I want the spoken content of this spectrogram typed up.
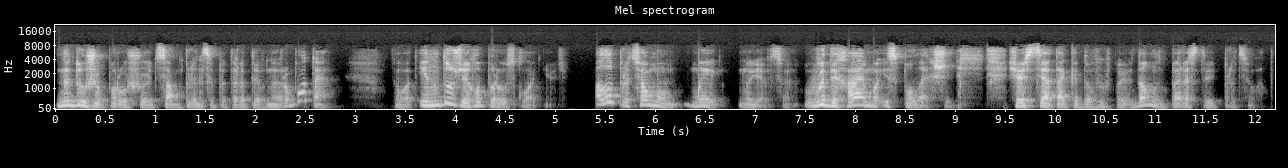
не дуже порушують сам принцип ітеративної роботи, от, і не дуже його переускладнюють. Але при цьому ми, ну як це, видихаємо із полегшенням, що ось ці атаки довгих повідомлень перестають працювати.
